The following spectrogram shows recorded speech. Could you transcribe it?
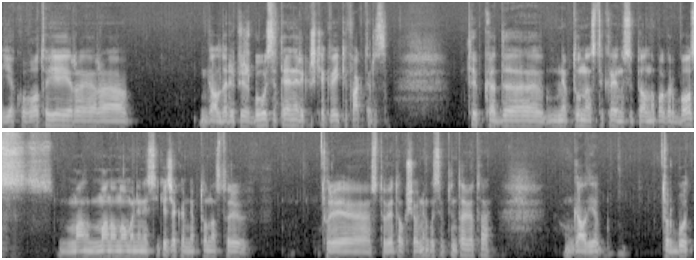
jie kovotojai ir, ir gal dar ir prieš buvusi trenerių kažkiek veikia faktorius. Taip kad Neptūnas tikrai nusipelno pagarbos. Man, mano nuomonė nesikeičia, kad Neptūnas turi, turi stovėti aukščiau negu septinta vieta. Gal jie turbūt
